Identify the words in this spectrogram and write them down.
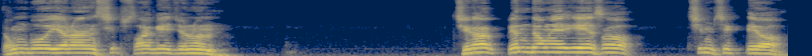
동부연안 14개 주는 지각 변동에 의해서 침식되어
